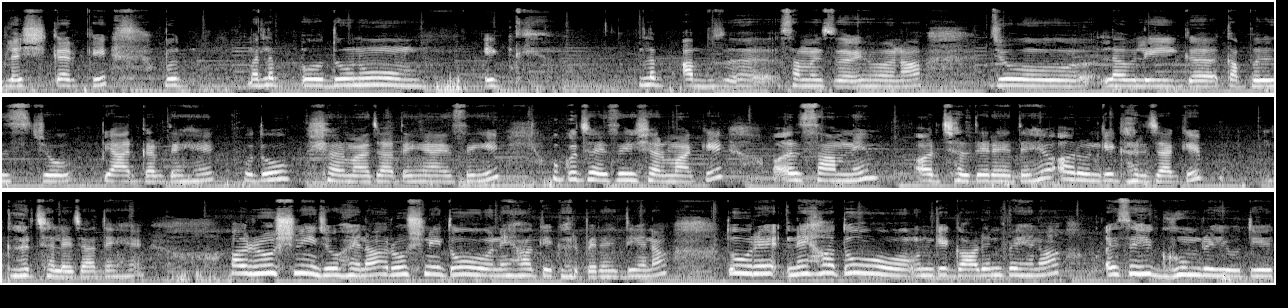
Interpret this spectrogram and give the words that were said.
ब्लश करके, वो मतलब वो दोनों एक मतलब अब, समझ रहे हो ना जो लवली कपल्स जो प्यार करते हैं, वो तो शर्मा जाते हैं ऐसे ही। वो कुछ ऐसे ही शर्मा के और सामने और चलते रहते हैं और उनके घर जाके घर चले जाते हैं। और रोशनी जो है ना, रोशनी तो नेहा के घर पे रहती है ना तो रे, नेहा तो उनके गार्डन पे है ना, ऐसे ही घूम रही होती है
